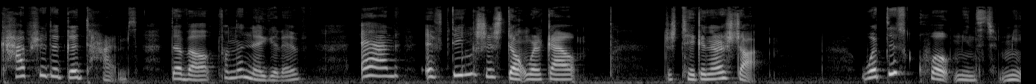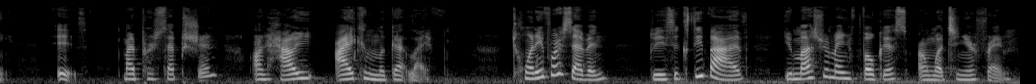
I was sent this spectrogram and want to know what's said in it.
Capture the good times, develop from the negative, and if things just don't work out, just take another shot. What this quote means to me is my perception on how I can look at life. 24 7, 365, you must remain focused on what's in your frame.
